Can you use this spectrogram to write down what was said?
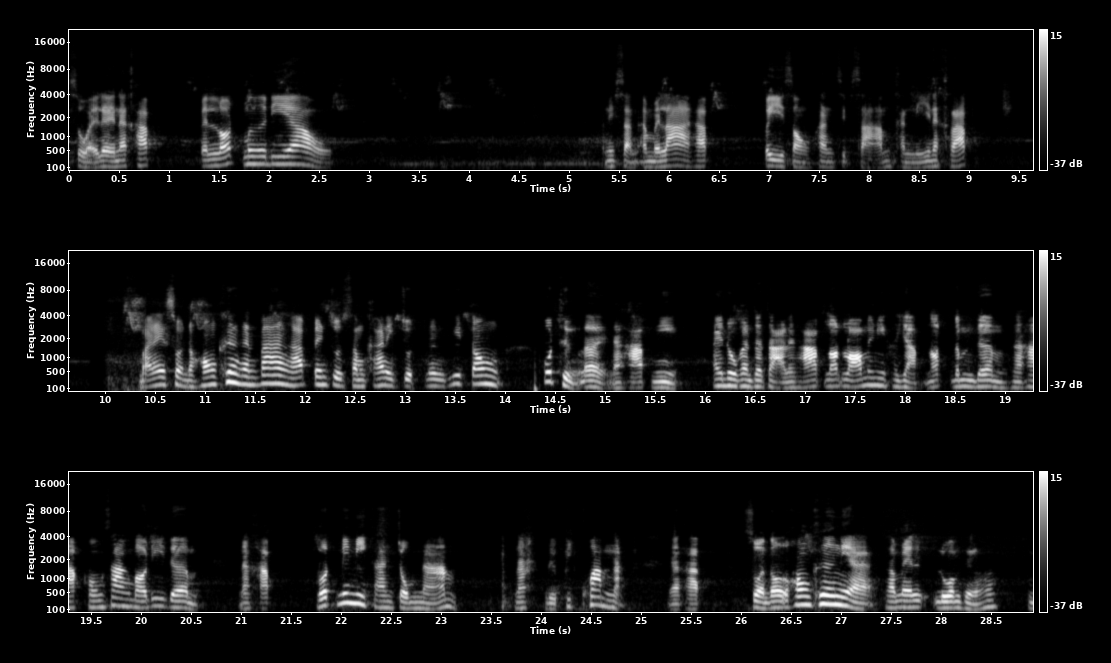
สวยๆเลยนะครับ เป็นรถมือเดียวอันนี้สันอเมล่าครับ ปี 2013 คันนี้นะครับ มาในส่วนของห้องเครื่องกันบ้างครับ เป็นจุดสำคัญอีกจุดหนึ่งที่ต้องพูดถึงเลยนะครับ นี่ให้ดูกันจะๆเลยครับน็อตล้อไม่มีขยับน็อตเดิมๆนะครับ โครงสร้างบอดี้เดิมนะครับรถไม่มีการจมน้ำนะหรือพลิกคว่ำหนักนะครับ ส่วนตรงห้องเครื่องเนี่ยทำให้รวมถึง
